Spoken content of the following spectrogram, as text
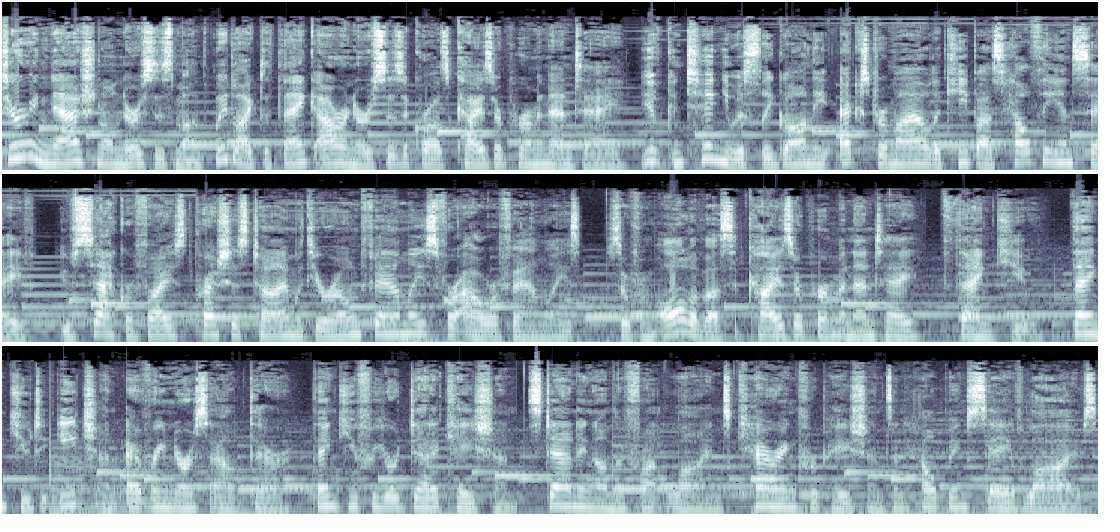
During National Nurses Month, we'd like to thank our nurses across Kaiser Permanente. You've continuously gone the extra mile to keep us healthy and safe. You've sacrificed precious time with your own families for our families. So, from all of us at Kaiser Permanente, thank you. Thank you to each and every nurse out there. Thank you for your dedication, standing on the front lines, caring for patients, and helping save lives.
